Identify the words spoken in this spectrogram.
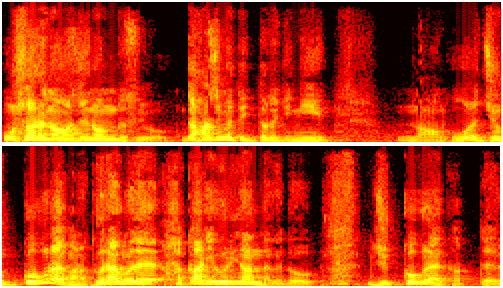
おしゃれな味なんですよ。で、初めて行った時に、何個ぐらい10個ぐらいかなグラムで量り売りなんだけど10個ぐらい買って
